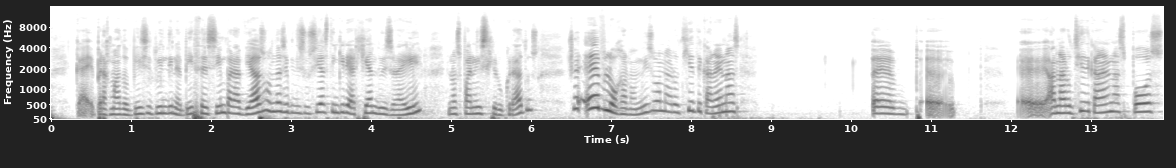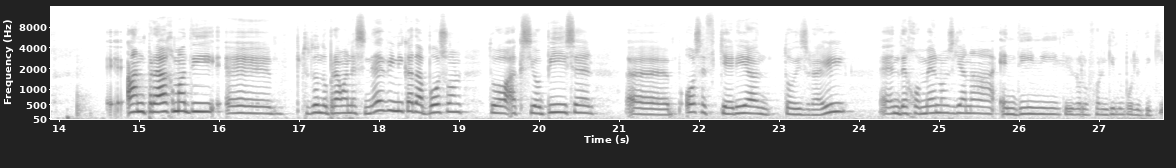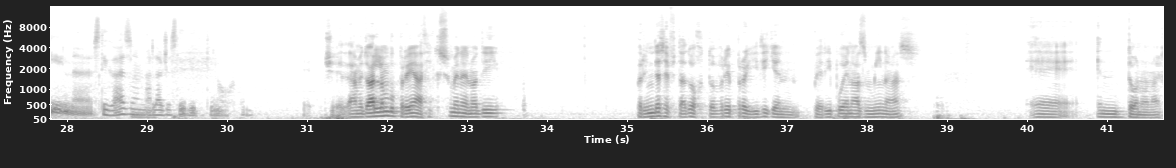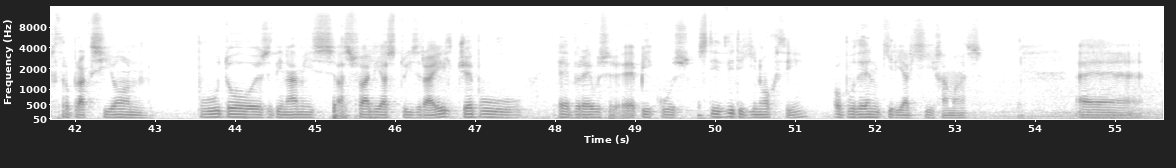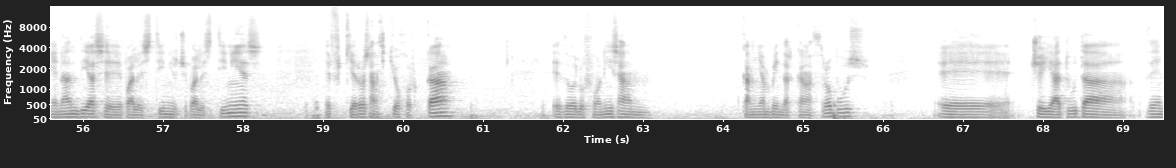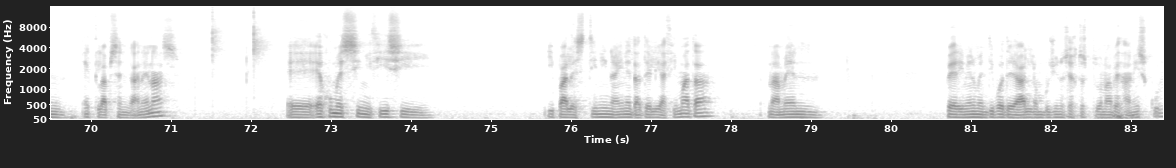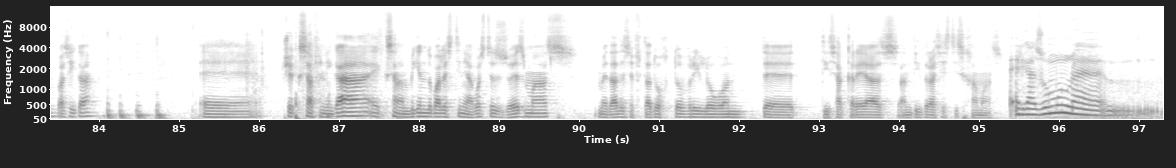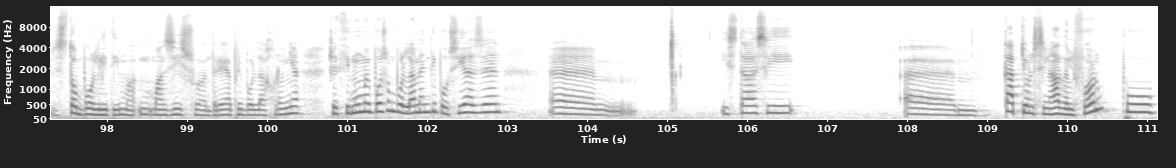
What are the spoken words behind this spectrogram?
πραγματοποιήσει την επίθεση παραβιάζοντας επί της ουσίας την κυριαρχία του Ισραήλ, ενός πανίσχυρου κράτους. Και εύλογα νομίζω να ρωτιέται κανένας ε, ε, ε, αναρωτιέται κανένας πώς, ε, αν πράγματι ε, το πράγμα να συνέβη ή κατά πόσον το αξιοποίησε ε, ως ευκαιρία το Ισραήλ ενδεχομένως για να εντείνει τη δολοφονική του πολιτική στη Γάζα mm. αλλά και στη Δυτική Όχθη. Και, με το άλλο που πρέπει να θίξουμε είναι ότι πριν τις 7 του Οκτώβρη προηγήθηκε περίπου ένας μήνας ε, εντόνων εχθροπραξιών που το δυνάμεις ασφάλειας του Ισραήλ και που Εβραίους επίκους στη Δυτική Όχθη όπου δεν κυριαρχεί η Χαμάς ε, ενάντια σε Παλαιστίνιους και Παλαιστίνιες ευκαιρώσαν δυο χορκά δολοφονήσαν καμιά πενταρκά ανθρώπους ε, και για τούτα δεν έκλαψε κανένας. Ε, έχουμε συνηθίσει οι Παλαιστίνοι να είναι τα τέλεια θύματα, να μην περιμένουμε τίποτε άλλο που γίνουν εκτός που το να πεθανίσκουν βασικά. Ε, και ξαφνικά ε, ξαναμπήκε το Παλαιστινιακό στις ζωές μας μετά τις 7 του Οκτώβρη λόγω της ακραίας αντίδρασης της Χαμάς. Εργαζόμουν ε, στον πολίτη μαζί σου, Αντρέα, πριν πολλά χρόνια και θυμούμαι πόσο πολλά με εντυπωσίαζε ε, η στάση ε, κάποιων συνάδελφων που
